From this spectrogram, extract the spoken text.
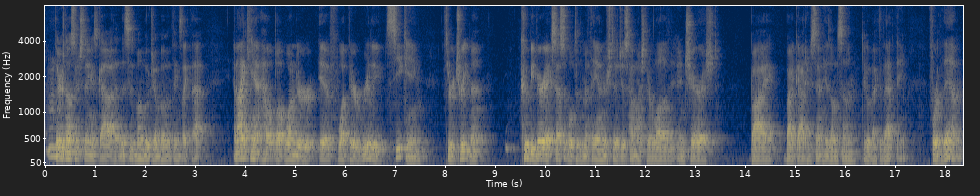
mm-hmm. there's no such thing as God and this is mumbo jumbo and things like that. And I can't help but wonder if what they're really seeking through treatment could be very accessible to them if they understood just how much they're loved and cherished by by God who sent his own son to go back to that theme for them.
